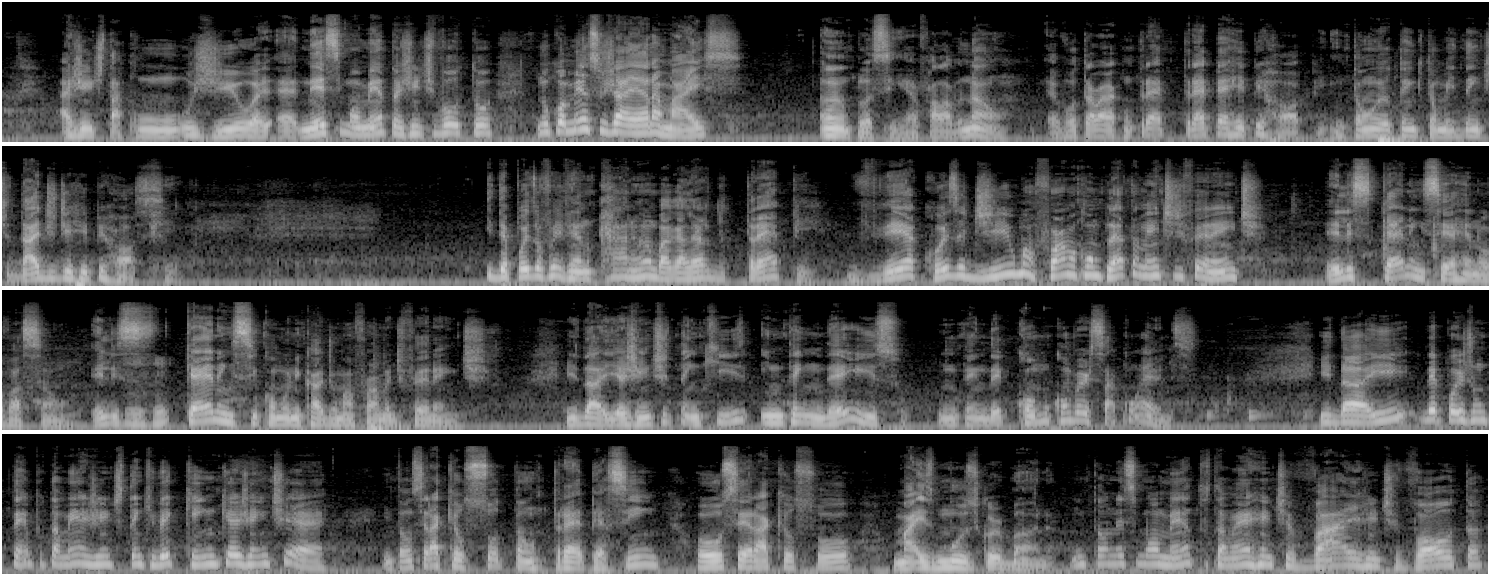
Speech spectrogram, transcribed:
a gente tá com o Gil. é, é, nesse momento, a gente voltou. No começo já era mais ampla, assim. Eu falava, não, eu vou trabalhar com trap, trap é hip hop. Então eu tenho que ter uma identidade de hip hop. Sim. E depois eu fui vendo, caramba, a galera do trap vê a coisa de uma forma completamente diferente. Eles querem ser a renovação. Eles Uhum. querem se comunicar de uma forma diferente. E daí a gente tem que entender isso, entender como conversar com eles. E daí, depois de um tempo também a gente tem que ver quem que a gente é. Então, será que eu sou tão trap assim? Ou será que eu sou mais música urbana? Então, nesse momento também a gente vai, a gente volta.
